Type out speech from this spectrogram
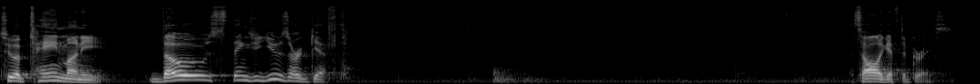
to obtain money, those things you use are a gift. It's all a gift of grace.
